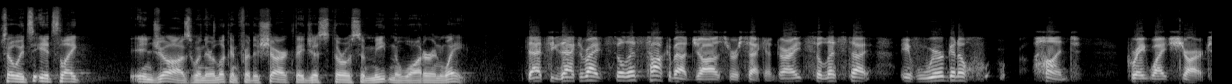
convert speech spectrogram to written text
So it's it's like in Jaws when they're looking for the shark, they just throw some meat in the water and wait. That's exactly right. So let's talk about Jaws for a second. All right. So let's talk. If we're going to hunt great white sharks,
